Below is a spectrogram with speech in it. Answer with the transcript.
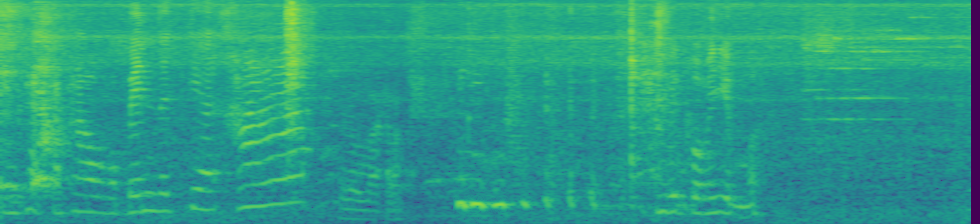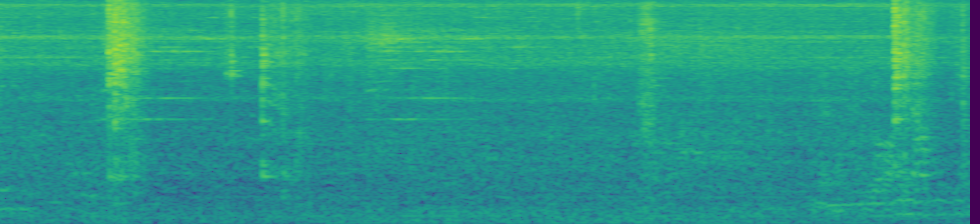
กินผัดกะเพรากับเบนเดอร์เจียครับไม่ลงมาครับเป็นคนไม่หยิบมั้งรอให้น้ำมันเย็น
